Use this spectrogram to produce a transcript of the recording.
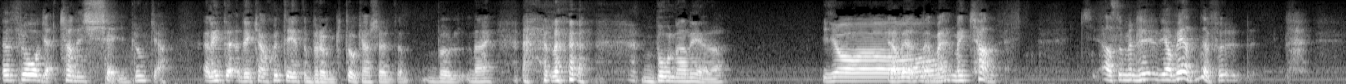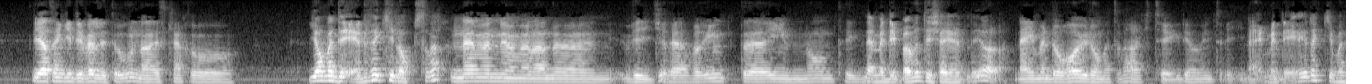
en fråga. Kan en tjej brunka? Eller inte, det kanske inte heter brunk då, kanske inte bull, nej. Eller bonanera. Ja... Jag vet inte, men, men kan. Alltså men det, jag vet inte för. Jag tänker det är väldigt onajs kanske att... Ja men det är det för killar också väl? Nej men jag menar nu, vi gräver inte in någonting. Nej men det behöver inte tjejer heller göra. Nej men då har ju de ett verktyg, det har ju inte vi. Nej men det räcker med,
